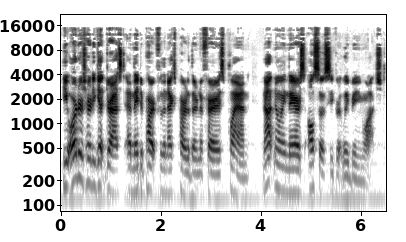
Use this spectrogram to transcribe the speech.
He orders her to get dressed, and they depart for the next part of their nefarious plan, not knowing they are also secretly being watched.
